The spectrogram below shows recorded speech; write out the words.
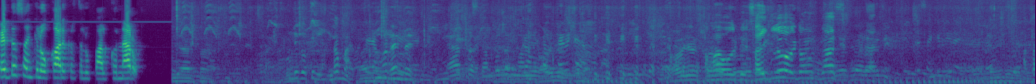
పెద్ద సంఖ్యలో కార్యకర్తలు పాల్గొన్నారు. సైకిల్ అత్త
